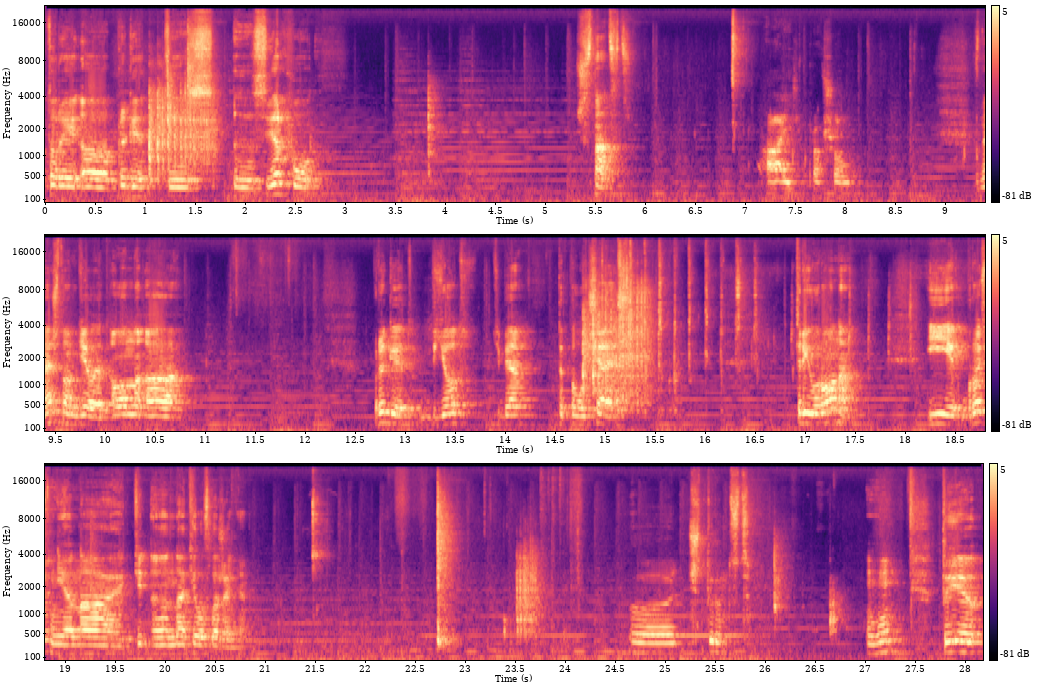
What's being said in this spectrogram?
Который э, прыгает э, с- э, сверху 16. Ай, прошел. Знаешь, что он делает? Он э, прыгает, бьет тебя, ты получаешь 3 урона и брось мне на, э, на телосложение. Э, 14. Угу. Ты э,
